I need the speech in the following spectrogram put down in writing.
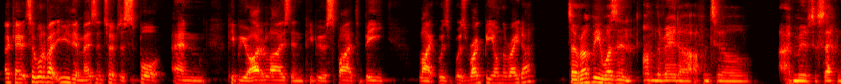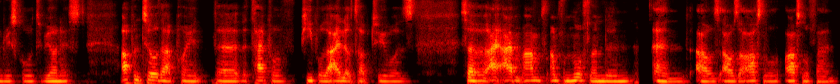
Okay, so what about you then, Maz, in terms of sport and people you idolized and people you aspired to be like? Was was rugby on the radar? So rugby wasn't on the radar up until I moved to secondary school. To be honest, up until that point, the the type of people that I looked up to was. So I, I'm I'm I'm from North London, and I was I was an Arsenal Arsenal fan.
